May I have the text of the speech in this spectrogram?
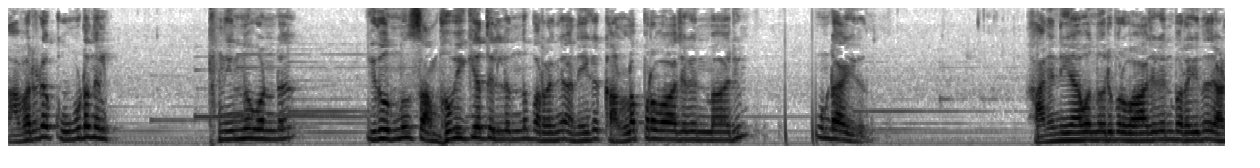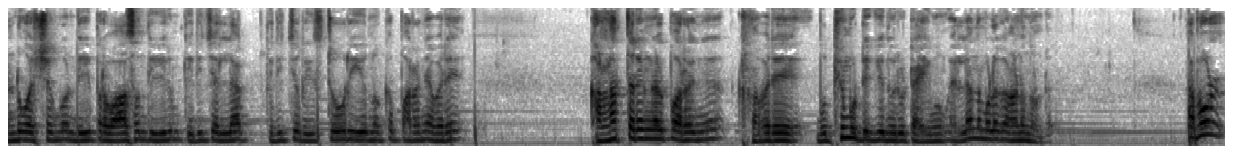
അവരുടെ കൂടെ നിൽ നിന്നുകൊണ്ട് ഇതൊന്നും സംഭവിക്കത്തില്ലെന്ന് പറഞ്ഞ അനേക കള്ളപ്രവാചകന്മാരും ഉണ്ടായിരുന്നു. ഹനനിയാവ് എന്നൊരു പ്രവാചകൻ പറയുന്നത് രണ്ടു വർഷം കൊണ്ട് ഈ പ്രവാസം തീരും തിരിച്ചല്ല തിരിച്ച് റീസ്റ്റോർ ചെയ്യും എന്നൊക്കെ പറഞ്ഞ് അവരെ കള്ളത്തരങ്ങൾ പറഞ്ഞ് അവരെ ബുദ്ധിമുട്ടിക്കുന്ന ഒരു ടൈമും എല്ലാം നമ്മൾ കാണുന്നുണ്ട്. അപ്പോൾ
